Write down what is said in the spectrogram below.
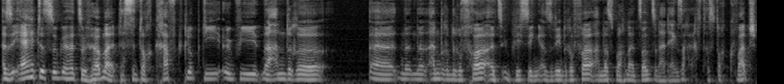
also er hätte es so gehört, so hör mal, das sind doch Kraftklub, die irgendwie eine andere äh, einen ne, anderen Refrain als üblich singen, also den Refrain anders machen als sonst. Und da hat er gesagt, ach, das ist doch Quatsch.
